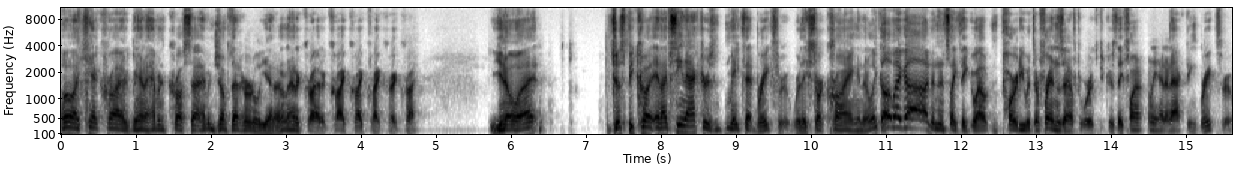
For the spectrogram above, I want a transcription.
Oh, I can't cry, man. I haven't crossed that. I haven't jumped that hurdle yet. I don't know how to cry. To cry, cry, cry, cry, cry. You know what? Just because, and I've seen actors make that breakthrough where they start crying and they're like, "Oh my god!" and it's like they go out and party with their friends afterwards because they finally had an acting breakthrough.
